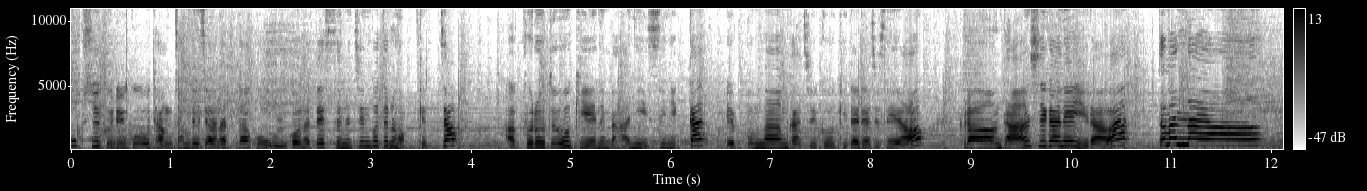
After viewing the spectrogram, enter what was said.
혹시 그리고 당첨되지 않았다고 울거나 떼쓰는 친구들은 없겠죠? 앞으로도 기회는 많이 있으니까 예쁜 마음 가지고 기다려주세요. 그럼 다음 시간에 유라와 또 만나요!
